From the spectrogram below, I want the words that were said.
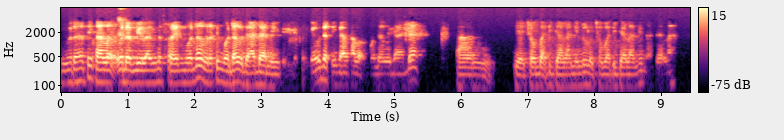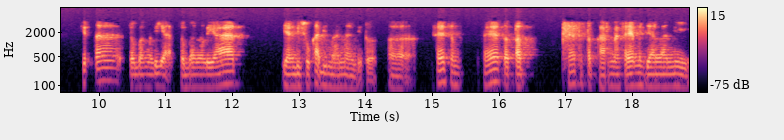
berarti kalau udah bilang selain modal, berarti modal udah ada nih. Ya udah tinggal kalau modal udah ada, um, ya coba dijalanin dulu. Coba dijalanin adalah kita coba ngeliat, coba ngeliat yang disuka di mana gitu. Uh, saya saya tetap saya tetap karena saya menjalani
